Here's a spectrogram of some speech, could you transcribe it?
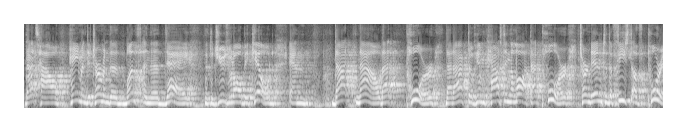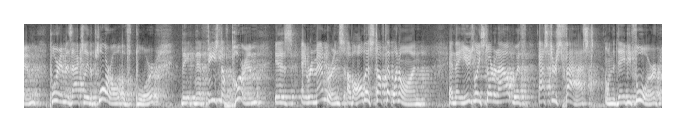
that's how Haman determined the month and the day that the Jews would all be killed. And that now, that pur, that act of him casting the lot, that pur turned into the feast of Purim. Purim is actually the plural of pur. The, the feast of Purim is a remembrance of all this stuff that went on. And they usually started out with Esther's fast on the day before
